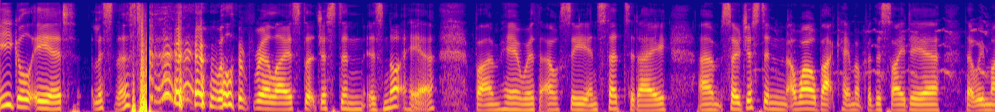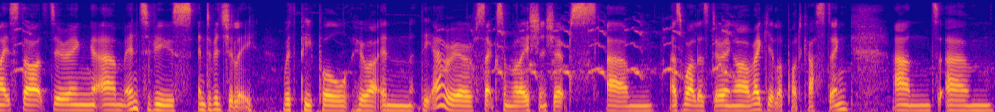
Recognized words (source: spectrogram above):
Eagle eared listeners will have realised that Justin is not here, but I'm here with Elsie instead today. Um, so, Justin a while back came up with this idea that we might start doing um, interviews individually with people who are in the area of sex and relationships, um, as well as doing our regular podcasting. And um,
